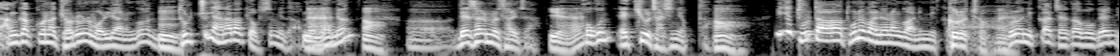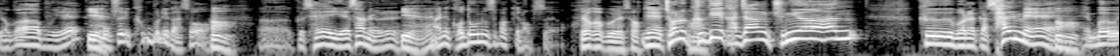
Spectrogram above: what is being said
안 갖거나 결혼을 멀리하는 건둘 음. 중에 하나밖에 없습니다. 네. 뭐냐면 어. 어, 내 삶을 살자. 예. 혹은 애 키울 자신이 없다. 어. 이게 둘 다 돈에 관련한 거 아닙니까? 그렇죠. 네. 그러니까 제가 보기엔 여가부에 예. 목소리 큰 분이 가서 어. 어, 그새 예산을 예. 많이 걷어오는 수밖에 없어요. 여가부에서. 예, 저는 그게 어. 가장 중요한 그 뭐랄까 삶의 어. 뭐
